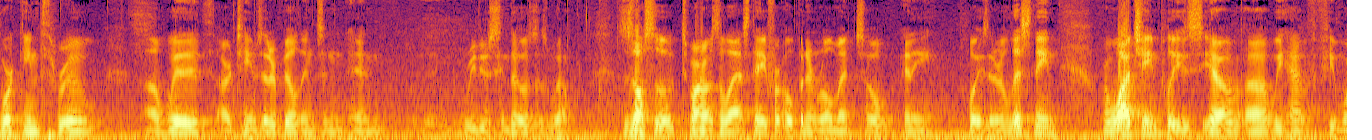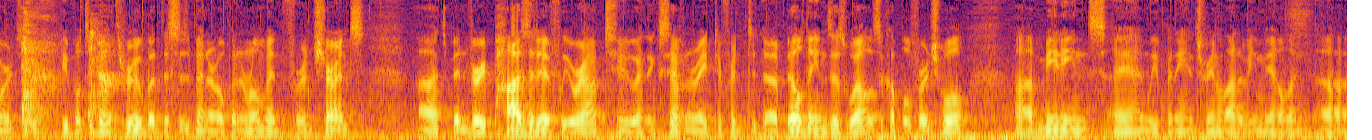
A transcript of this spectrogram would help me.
working through uh, with our teams at our buildings and, and reducing those as well. This is also, tomorrow is the last day for open enrollment, so any employees that are listening or watching, please, you know, uh, we have a few more to- people to go through, but this has been our open enrollment for insurance. Uh, It's been very positive. We were out to, I think, seven or eight different uh, buildings, as well as a couple virtual uh, meetings, and we've been answering a lot of email and uh,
